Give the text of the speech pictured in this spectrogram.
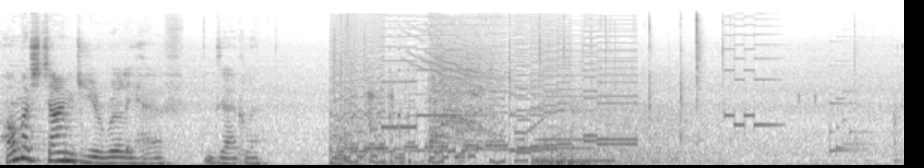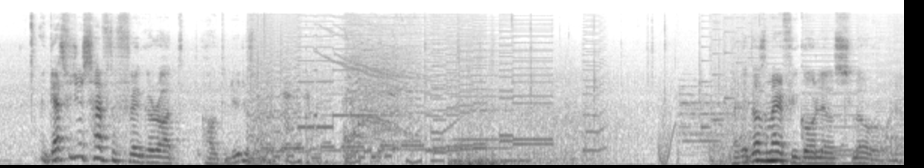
How much time do you really have, exactly? I guess we just have to figure out how to do this. Like it doesn't matter if you go a little slow or whatever.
